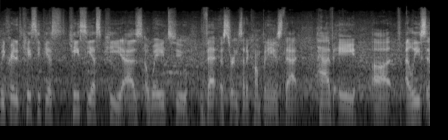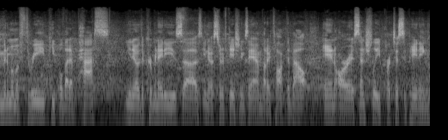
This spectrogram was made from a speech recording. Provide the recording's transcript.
we created KCPS, KCSP as a way to vet a certain set of companies that have a, uh, at least a minimum of three people that have passed you know, the Kubernetes uh, you know, certification exam that I talked about and are essentially participating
